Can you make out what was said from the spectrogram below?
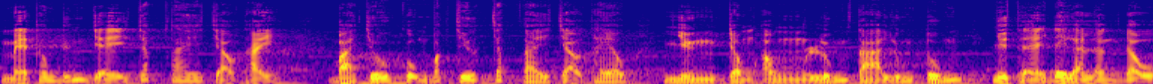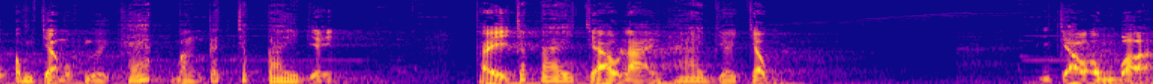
Mẹ Thông đứng dậy chắp tay chào thầy. Ba chú cũng bắt chước chắp tay chào theo, Nhưng trong ông lúng ta lúng túng, Như thể đây là lần đầu ông chào một người khác bằng cách chắp tay vậy. Thầy chắp tay chào lại hai vợ chồng. Chào ông bà.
